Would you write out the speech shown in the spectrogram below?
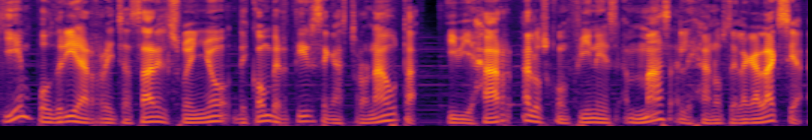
¿quién podría rechazar el sueño de convertirse en astronauta y viajar a los confines más lejanos de la galaxia?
